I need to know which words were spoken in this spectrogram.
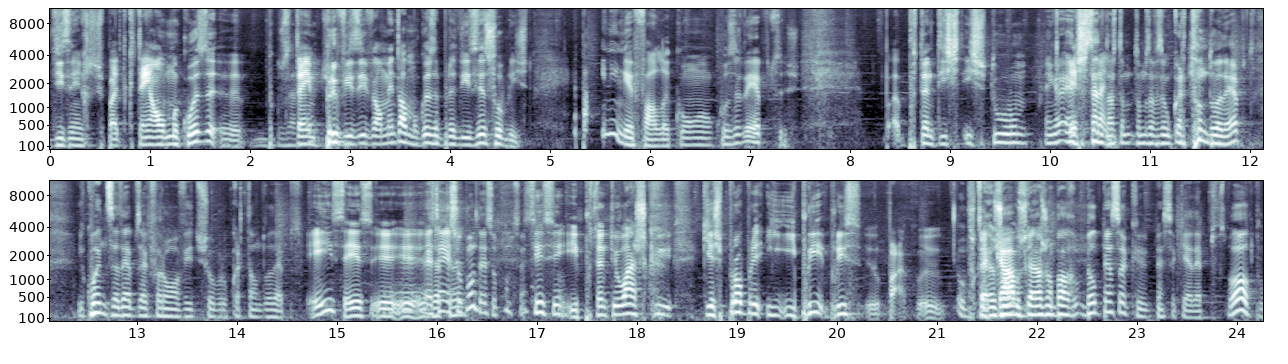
dizem respeito, que têm alguma coisa, que têm previsivelmente alguma coisa para dizer sobre isto. Epá, e ninguém fala com, com os adeptos. Portanto, isto, isto É, é, interessante, estranho. nós tam- estamos a fazer um cartão do adepto. E quantos adeptos é que foram ouvidos sobre o cartão do adepto? É isso, é isso. É, é, É, é, esse é o exatamente. ponto, é esse o ponto, sim. Sim, sim. E portanto eu acho que, que as próprias. E, e por, por isso. Pá, O porque se calhar, o João, o João Paulo Rebelo pensa que, pensa que é adepto de futebol, pô,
